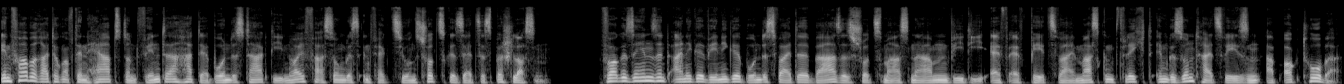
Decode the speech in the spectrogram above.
In Vorbereitung auf den Herbst und Winter hat der Bundestag die Neufassung des Infektionsschutzgesetzes beschlossen. Vorgesehen sind einige wenige bundesweite Basisschutzmaßnahmen wie die FFP2-Maskenpflicht im Gesundheitswesen ab Oktober.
